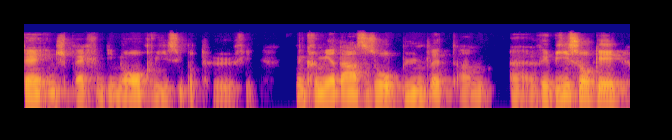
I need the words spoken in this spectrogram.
der entsprechende Nachweis über die Höhe. Dann können wir das so bündelt am äh, Revisor geben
